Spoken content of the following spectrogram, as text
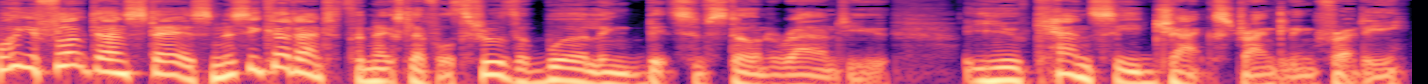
Well, you float downstairs, and as you go down to the next level, through the whirling bits of stone around you, you can see Jack strangling Freddy.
